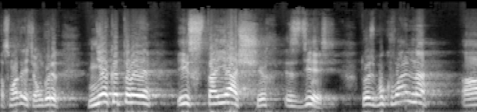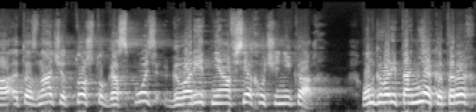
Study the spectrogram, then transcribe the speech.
Посмотрите, он говорит, некоторые из стоящих здесь. То есть буквально а, это значит то, что Господь говорит не о всех учениках. Он говорит о некоторых,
